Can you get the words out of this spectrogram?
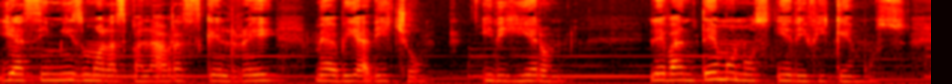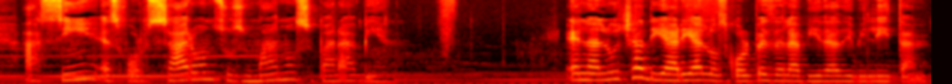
y asimismo las palabras que el rey me había dicho, y dijeron, levantémonos y edifiquemos Así esforzaron sus manos para bien. En la lucha diaria los golpes de la vida debilitan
